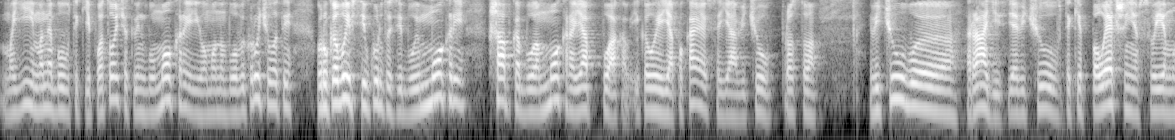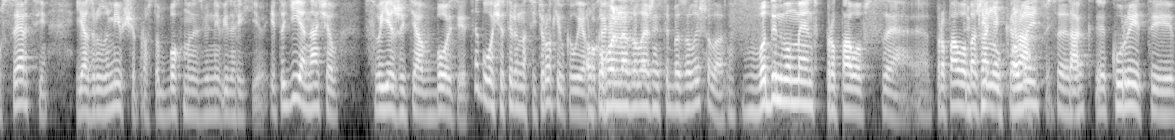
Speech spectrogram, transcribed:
Мої, мене був такий платочок, він був мокрий, його можна було викручувати. Рукави всі в куртці були мокрі, шапка була мокра, я плакав. І коли я покаявся, я відчув просто відчув е, радість, я відчув таке полегшення в своєму серці. Я зрозумів, що просто Бог мене звільнив від гріхів. І тоді я почав своє життя в Бозі. Це було 14 років, коли я. Алкогольна залежність тебе залишила? В один момент пропало все. Пропало Ти бажання кинув красти, все, так, е, курити,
